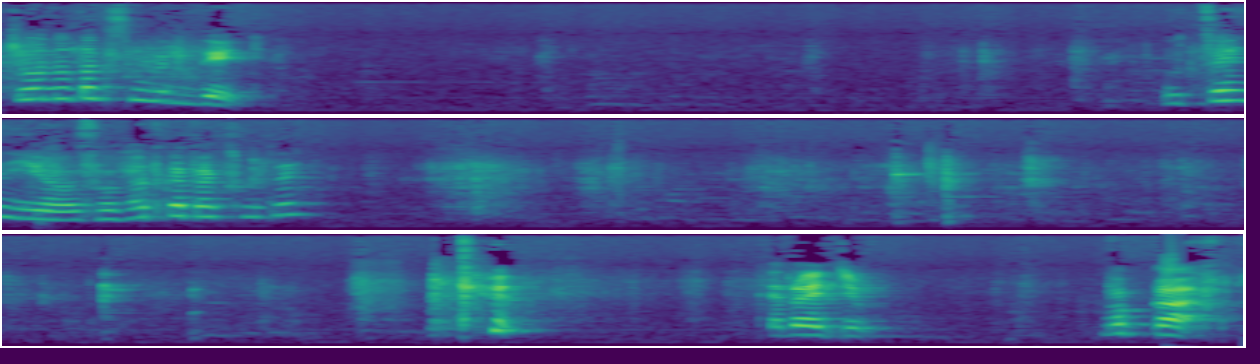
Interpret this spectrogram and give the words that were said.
Чого воно так смердить? Оце ні, а салфетка так смердить? Короче, пока.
